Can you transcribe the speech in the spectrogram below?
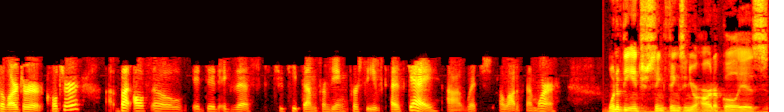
the larger culture, but also it did exist to keep them from being perceived as gay, uh, which a lot of them were. One of the interesting things in your article is,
